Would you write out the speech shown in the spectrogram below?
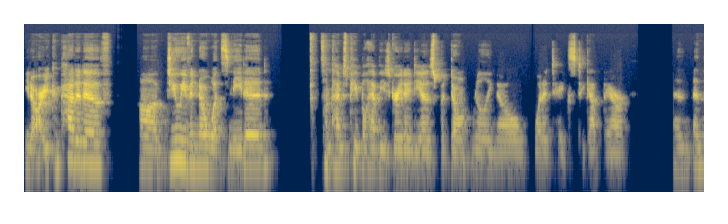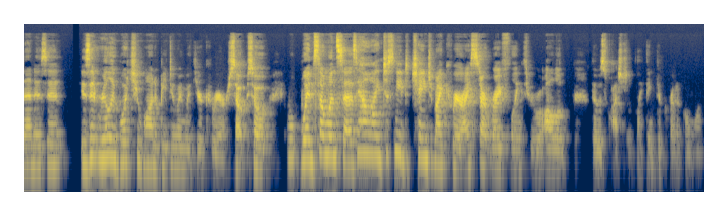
you know, are you competitive? Um, do you even know what's needed? Sometimes people have these great ideas, but don't really know what it takes to get there. And and then is it is it really what you want to be doing with your career? So so when someone says, "Yeah, I just need to change my career," I start rifling through all of those questions. I think they're critical ones.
